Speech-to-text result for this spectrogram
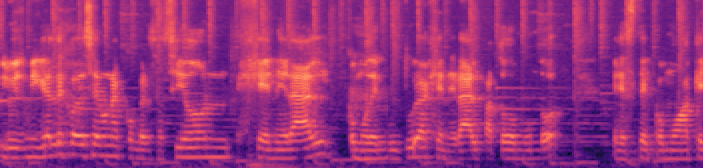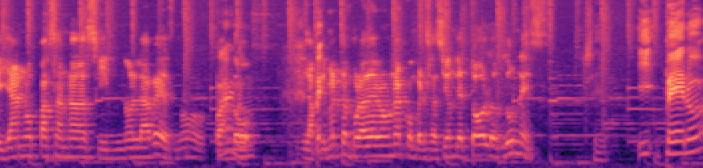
Luis Miguel dejó de ser una conversación general, como de cultura general para todo el mundo, este, como a que ya no pasa nada si no la ves, ¿no? Cuando la primera temporada era una conversación de todos los lunes. Sí. Y, pero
